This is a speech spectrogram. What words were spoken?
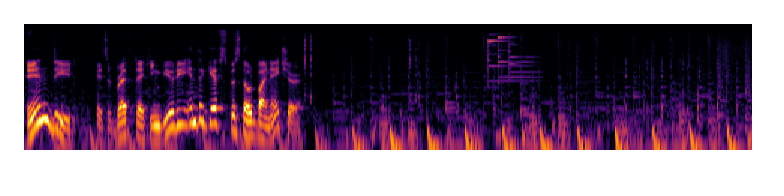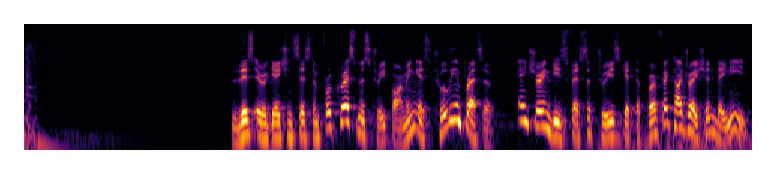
Indeed, it's a breathtaking beauty in the gifts bestowed by nature. This irrigation system for Christmas tree farming is truly impressive, ensuring these festive trees get the perfect hydration they need.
